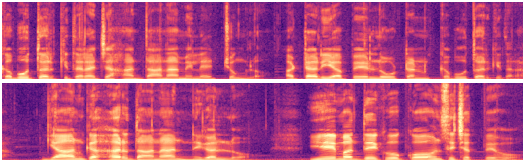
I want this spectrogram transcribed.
कबूतर की तरह जहाँ दाना मिले, चुंग लो। अटरिया पे लोटन कबूतर की तरह। ज्ञान का हर दाना निगल लो। ये मत देखो कौन सी छत पे हो।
